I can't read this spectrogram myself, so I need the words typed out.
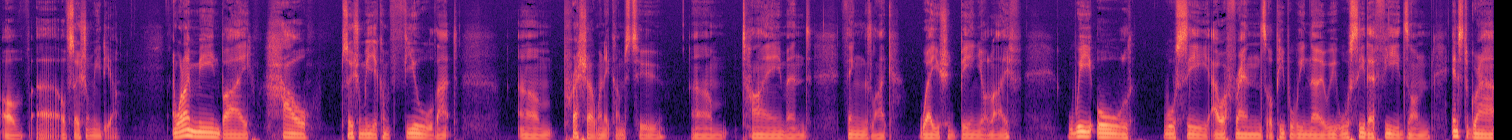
of uh, of social media. And what I mean by how social media can fuel that um, pressure when it comes to um, time and things like where you should be in your life, we all will see our friends or people we know, we will see their feeds on Instagram,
